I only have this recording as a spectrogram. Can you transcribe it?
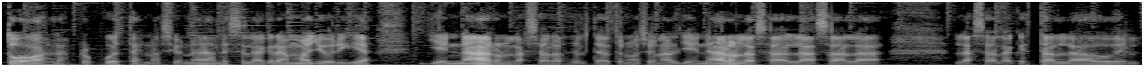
todas las propuestas nacionales, la gran mayoría, llenaron las salas del Teatro Nacional, llenaron la sala, la sala, la sala que está al lado del,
